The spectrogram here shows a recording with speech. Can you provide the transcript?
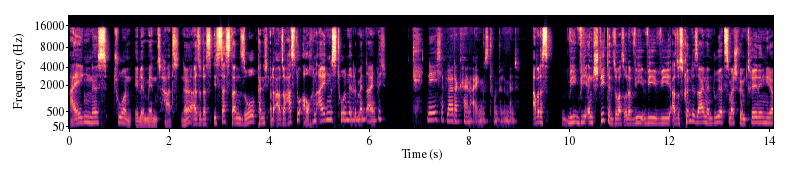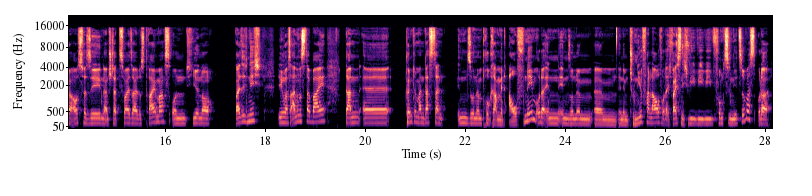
eigenes Turnelement hat. Ne? Also das ist das dann so, kann ich, also hast du auch ein eigenes Turnelement eigentlich? Nee, ich habe leider kein eigenes Turnelement. Aber das wie, wie entsteht denn sowas? Oder wie, wie, wie, also es könnte sein, wenn du jetzt zum Beispiel im Training hier aus Versehen anstatt zwei Saldos drei machst und hier noch, weiß ich nicht, irgendwas anderes dabei, dann äh, könnte man das dann in so einem Programm mit aufnehmen oder in, in so einem, ähm, in einem Turnierverlauf oder ich weiß nicht, wie, wie, wie funktioniert sowas? Oder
